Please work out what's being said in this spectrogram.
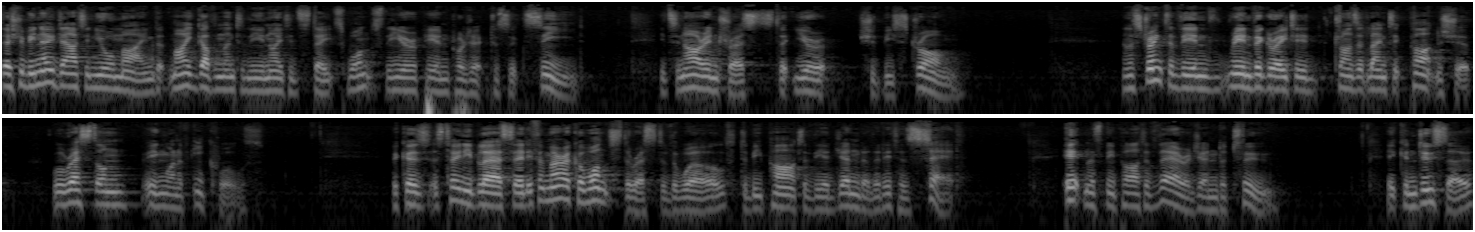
there should be no doubt in your mind that my government in the United States wants the European project to succeed. It's in our interests that Europe should be strong. And the strength of the reinvigorated transatlantic partnership will rest on being one of equals. Because, as Tony Blair said, if America wants the rest of the world to be part of the agenda that it has set, it must be part of their agenda too. It can do so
